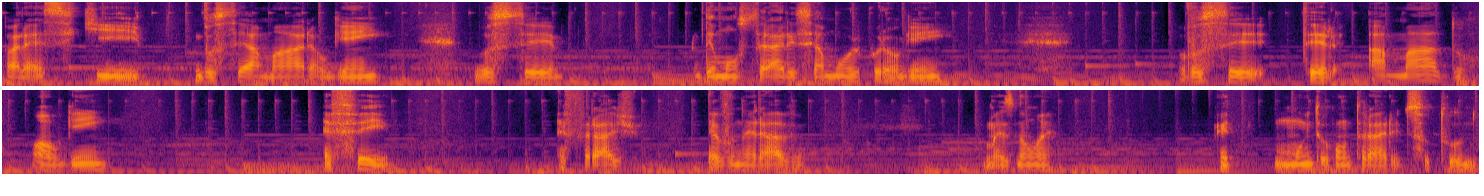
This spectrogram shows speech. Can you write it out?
Parece que você amar alguém, você demonstrar esse amor por alguém, você ter amado alguém é feio, é frágil, é vulnerável, mas não é. Muito ao contrário disso tudo.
